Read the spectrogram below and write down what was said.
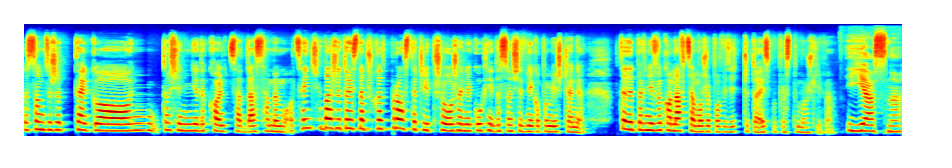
to sądzę, że tego to się nie do końca da samemu ocenić, chyba że to jest na przykład proste, czyli przełożenie kuchni do sąsiedniego pomieszczenia. Wtedy pewnie wykonawca może powiedzieć, czy to jest po prostu możliwe. Jasne.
